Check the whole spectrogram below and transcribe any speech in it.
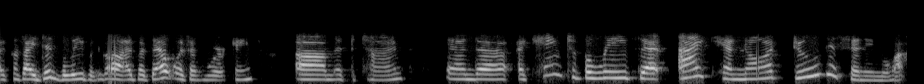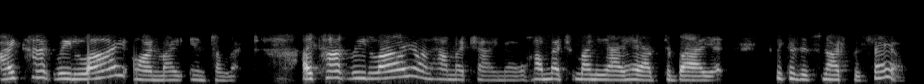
because I, I did believe in God, but that wasn't working um, at the time. And uh, I came to believe that I cannot do this anymore. I can't rely on my intellect. I can't rely on how much I know, how much money I have to buy it, because it's not for sale.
